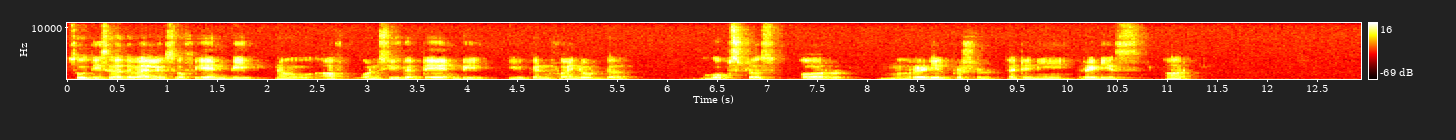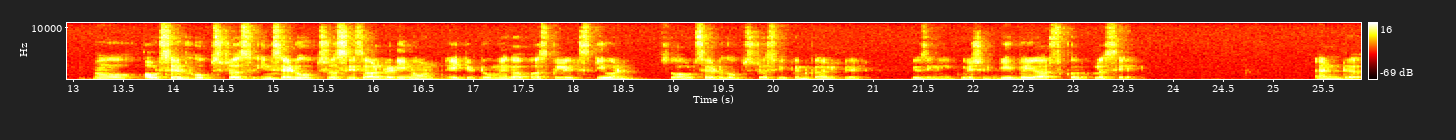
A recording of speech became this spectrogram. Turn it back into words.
so these are the values of a and b. Now after, once you get a and b you can find out the hoop stress or radial pressure at any radius r. Now outside hoop stress inside hoop stress is already known 82 megapascal it's given. So outside hoop stress you can calculate using equation b by r square plus a and uh,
